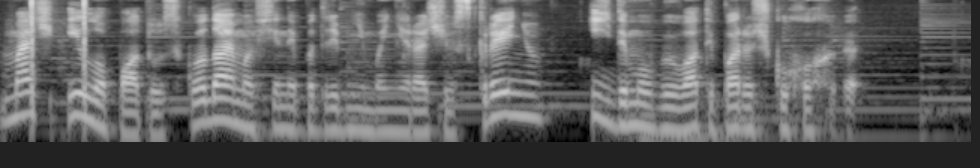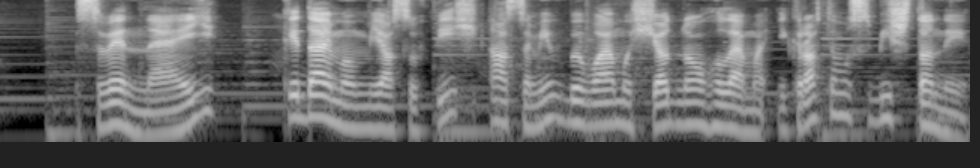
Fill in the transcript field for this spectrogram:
меч і лопату, складаємо всі непотрібні мені речі в скриню і йдемо вбивати парочку хох. свиней. Кидаємо м'ясо в піч, а самі вбиваємо ще одного голема і крафтимо собі штани.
